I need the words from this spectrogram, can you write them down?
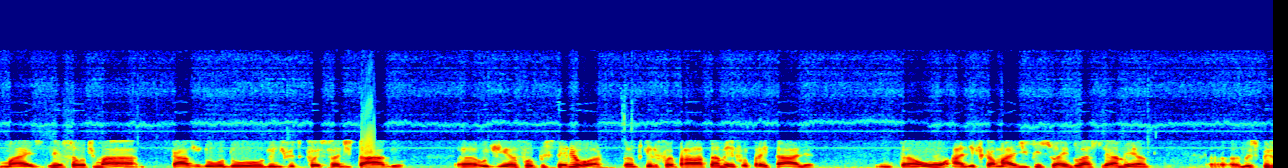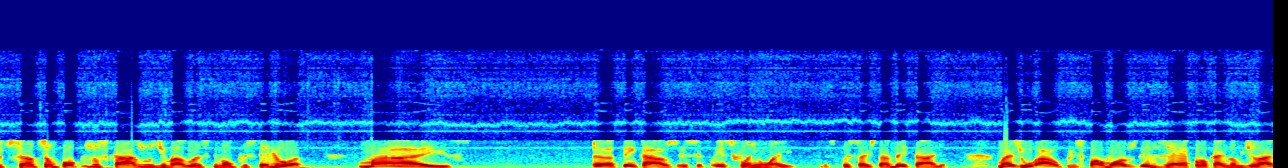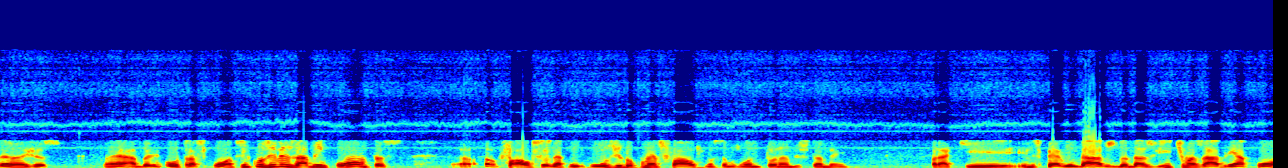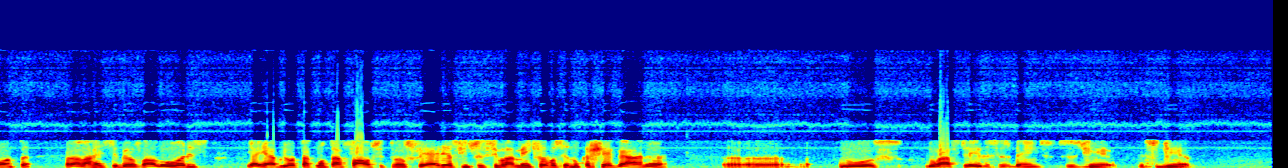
Mas nessa última caso do, do, do indivíduo que foi extraditado, uh, o dinheiro foi para o exterior, tanto que ele foi para lá também, foi para a Itália. Então, ali fica mais difícil ainda o rastreamento. Uh, no Espírito Santo, são poucos os casos de valores que vão para o exterior, mas uh, tem casos. Esse, esse foi um aí, esse foi extraditado da Itália. Mas o, a, o principal modo deles é colocar em nome de laranjas, né, outras contas. Inclusive, eles abrem contas uh, falsas, né, com, com, uso de documentos falsos. Nós estamos monitorando isso também. Para que eles pegam dados das vítimas, abrem a conta, para lá receber os valores, e aí abre outra conta falsa e transfere, e assim sucessivamente, para você nunca chegar né, uh, nos, no rastreio desses bens, desses dinheiro, desse dinheiro.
